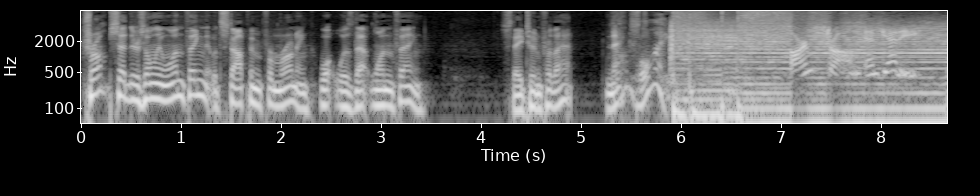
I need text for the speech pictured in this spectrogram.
Trump said there's only one thing that would stop him from running. What was that one thing? Stay tuned for that. Next. Oh, boy. Armstrong and Getty.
